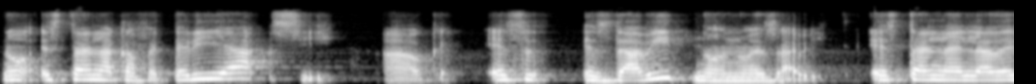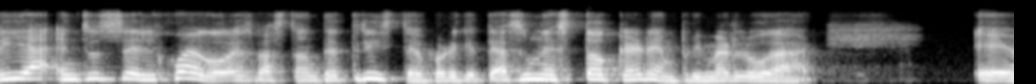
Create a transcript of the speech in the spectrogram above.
¿No? ¿Está en la cafetería? Sí. Ah, ok. ¿Es, ¿Es David? No, no es David. ¿Está en la heladería? Entonces el juego es bastante triste porque te hace un stalker en primer lugar, eh,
